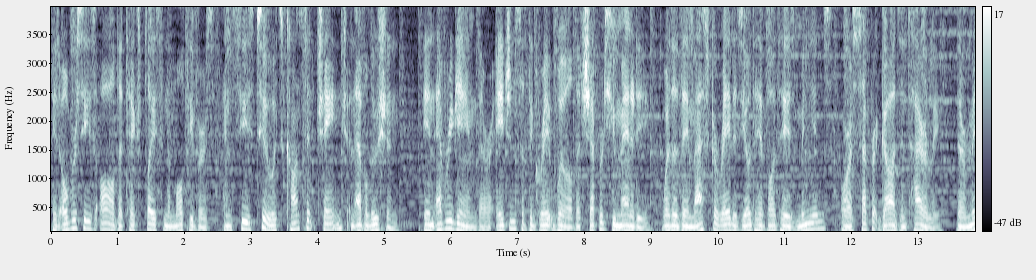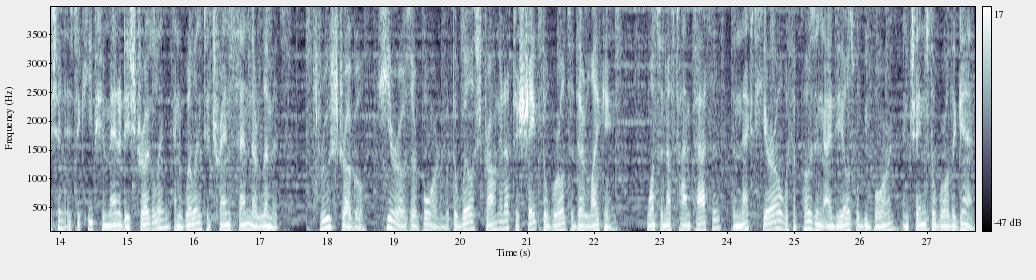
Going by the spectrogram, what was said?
It oversees all that takes place in the multiverse and sees to its constant change and evolution. In every game, there are agents of the Great Will that shepherd humanity, whether they masquerade as Yodhe-Vodhe's minions or as separate gods entirely. Their mission is to keep humanity struggling and willing to transcend their limits. Through struggle, heroes are born with the will strong enough to shape the world to their liking. Once enough time passes, the next hero with opposing ideals will be born and change the world again,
